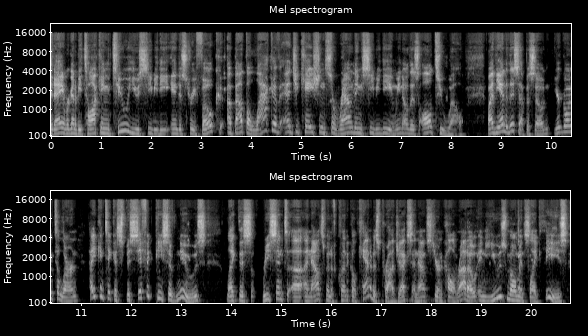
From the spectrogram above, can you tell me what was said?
Today, we're going to be talking to you CBD industry folk about the lack of education surrounding CBD. And we know this all too well. By the end of this episode, you're going to learn how you can take a specific piece of news, like this recent uh, announcement of clinical cannabis projects announced here in Colorado, and use moments like these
